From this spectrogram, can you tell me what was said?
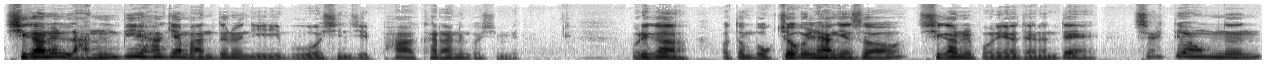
시간을 낭비하게 만드는 일이 무엇인지 파악하라는 것입니다. 우리가 어떤 목적을 향해서 시간을 보내야 되는데 쓸데없는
